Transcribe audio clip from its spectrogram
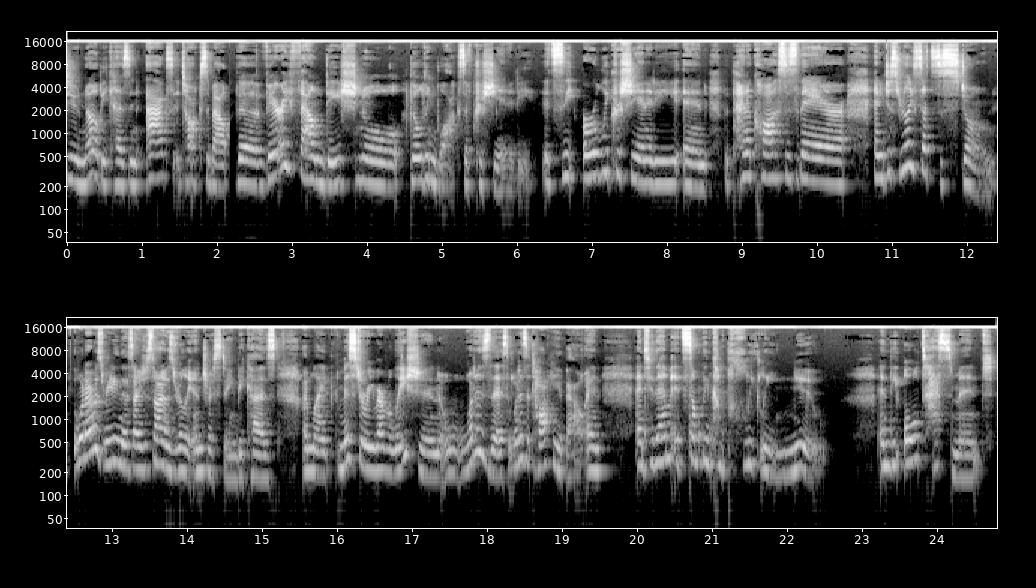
to know because in Acts it talks about the very foundational building blocks of Christianity. It's the early Christianity and the Pentecost is there and it just really sets the stone. When I was reading this, I just thought it was really interesting because I'm like, mystery, revelation, what is this? What is it talking about? And and to them it's something completely new. In the Old Testament,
